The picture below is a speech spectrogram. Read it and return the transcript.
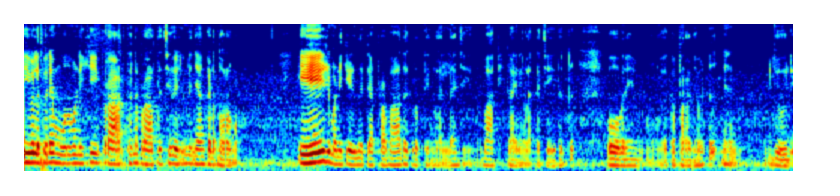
ഈ വെളുപ്പിനെ മൂന്ന് മണിക്ക് ഈ പ്രാർത്ഥന പ്രാർത്ഥിച്ച് കഴിഞ്ഞിട്ട് ഞാൻ കിടന്നുറങ്ങും. ഏഴ് മണിക്ക് എഴുന്നേറ്റ് ആ പ്രഭാത കൃത്യങ്ങളെല്ലാം ചെയ്യുന്നു. ബാക്കി കാര്യങ്ങളൊക്കെ ചെയ്തിട്ട് ഓവനെയും ഒക്കെ പറഞ്ഞു വിട്ട് ഞാൻ ജോലി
